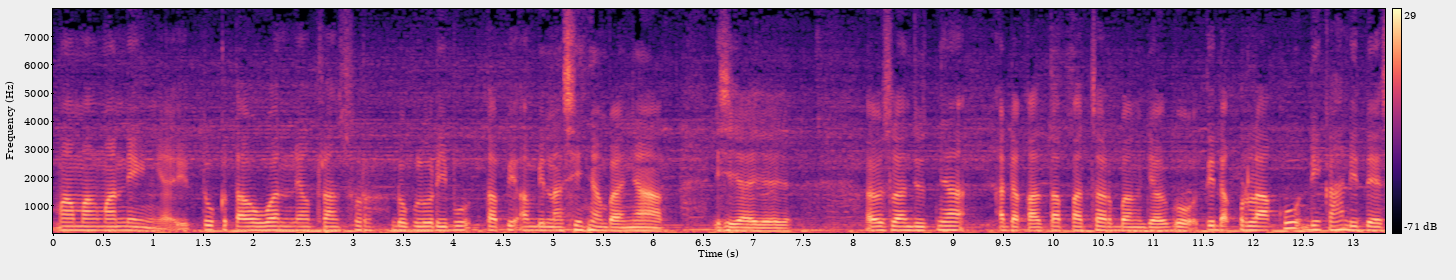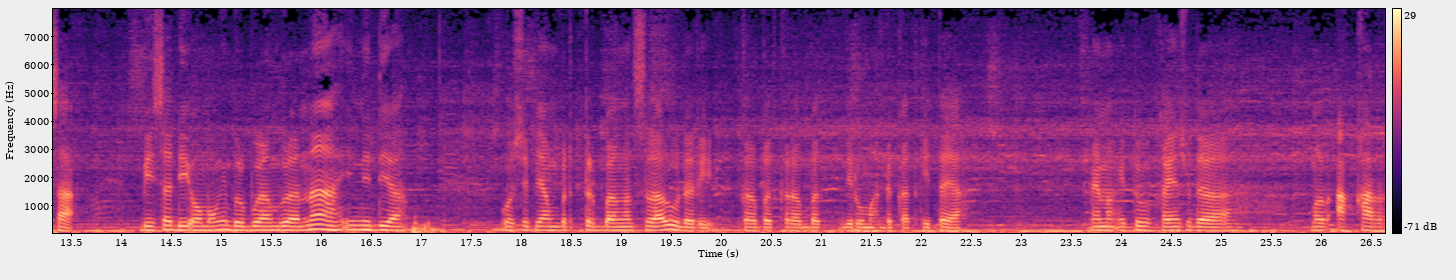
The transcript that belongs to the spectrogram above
mamang maning yaitu ketahuan yang transfer 20.000 tapi ambil nasinya banyak. Iya iya iya. Lalu selanjutnya ada kata pacar bang jago tidak berlaku nikahan di desa. Bisa diomongin berbulan-bulan. Nah ini dia gosip yang berterbangan selalu dari kerabat-kerabat di rumah dekat kita ya. Memang itu kayaknya sudah merakar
